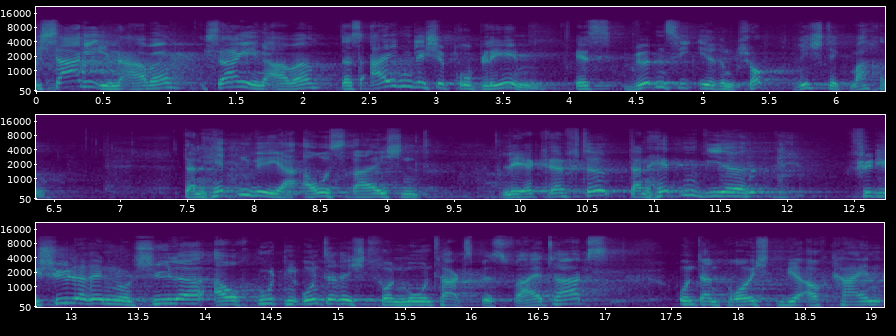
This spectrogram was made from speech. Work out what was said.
Ich sage Ihnen aber, ich sage Ihnen aber das eigentliche Problem ist, würden Sie Ihren Job richtig machen, dann hätten wir ja ausreichend Lehrkräfte, dann hätten wir für die Schülerinnen und Schüler auch guten Unterricht von montags bis freitags, und dann bräuchten wir auch kein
